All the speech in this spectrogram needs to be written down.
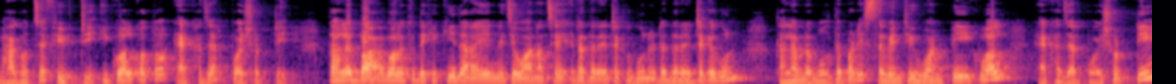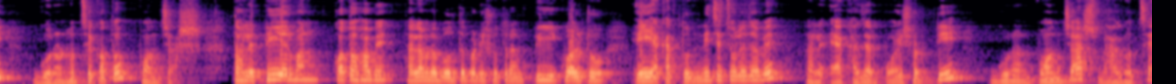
ভাগ হচ্ছে ফিফটি ইকুয়াল কত? এক হাজার পঁয়ষট্টি। তাহলে বা বলে তো দেখি কি দ্বারা এর নিচে ওয়ান আছে? এটা দ্বারা এটাকে গুণ, এটা দ্বারা এটাকে গুণ। তাহলে আমরা বলতে পারি সেভেন্টি ওয়ান পি ইকুয়াল এক হাজার পঁয়ষট্টি গুণন হচ্ছে কত? পঞ্চাশ। তাহলে পি এর মান কত হবে? তাহলে আমরা বলতে পারি সুতরাং পি ইকুয়াল টু এই একাত্তর নিচে চলে যাবে। তাহলে এক হাজার পঁয়ষট্টি গুণন পঞ্চাশ ভাগ হচ্ছে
